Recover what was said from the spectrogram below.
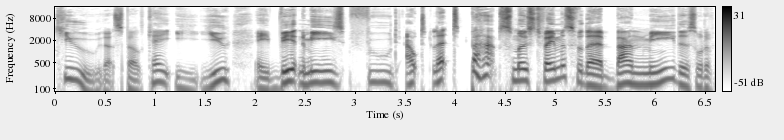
Keu. That's spelled K E U, a Vietnamese food outlet. Perhaps most famous for their banh mi, the sort of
